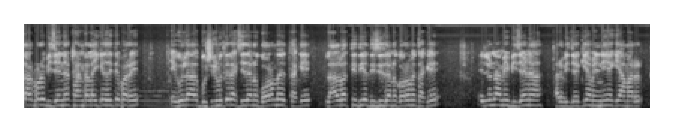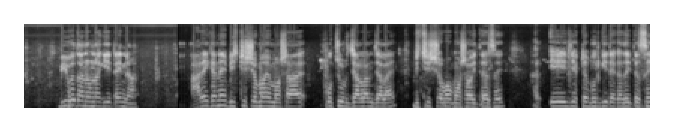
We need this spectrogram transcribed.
তারপরে ভিজাই না, ঠান্ডা লাগিয়ে যেতে পারে। এগুলা বুসির মধ্যে রাখছি যেন গরমে থাকে, লাল বাতি দিয়ে দিছি যেন গরমে থাকে। এই জন্য আমি ভিজাই না, আর ভিজা কি আমি নিয়ে গিয়ে আমার বিপদ আনুম নাকি, এটাই না। আর এখানে বৃষ্টির সময় মশা প্রচুর জ্বালান জ্বালায়, বৃষ্টির সময় মশা হইতেছে। আর এই যে একটা মুরগি দেখা যাইতেছে,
